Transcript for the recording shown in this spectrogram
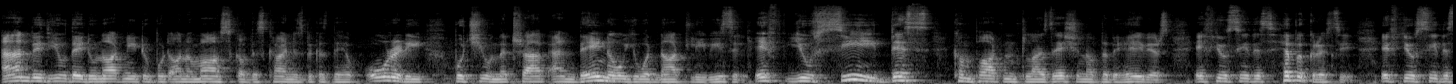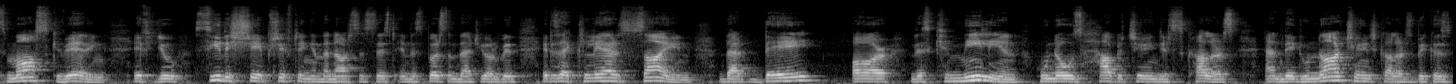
And with you, they do not need to put on a mask of this kindness because they have already put you in the trap and they know you would not leave easily. If you see this, compartmentalization of the behaviors, if you see this hypocrisy, if you see this mask wearing, if you see the shape shifting in the narcissist, in this person that you are with, it is a clear sign that they are this chameleon who knows how to change its colors and they do not change colors because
